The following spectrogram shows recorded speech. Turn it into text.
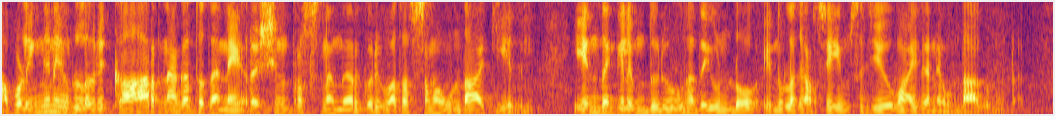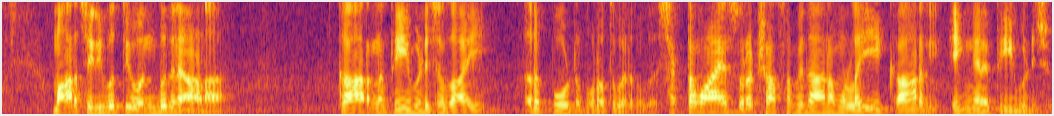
അപ്പോൾ ഇങ്ങനെയുള്ള ഒരു കാറിനകത്ത് തന്നെ റഷ്യൻ പ്രസിഡന്റ് നേർക്ക് ഒരു വധശ്രമം ഉണ്ടാക്കിയതിൽ എന്തെങ്കിലും ദുരൂഹതയുണ്ടോ എന്നുള്ള ചർച്ചയും സജീവമായി തന്നെ ഉണ്ടാകുന്നുണ്ട്. മാർച്ച് ഇരുപത്തി ഒൻപതിനാണ് കാറിന് തീപിടിച്ചതായി റിപ്പോർട്ട് പുറത്തു വരുന്നത് ശക്തമായ സുരക്ഷാ സംവിധാനമുള്ള ഈ കാറിൽ എങ്ങനെ തീപിടിച്ചു?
